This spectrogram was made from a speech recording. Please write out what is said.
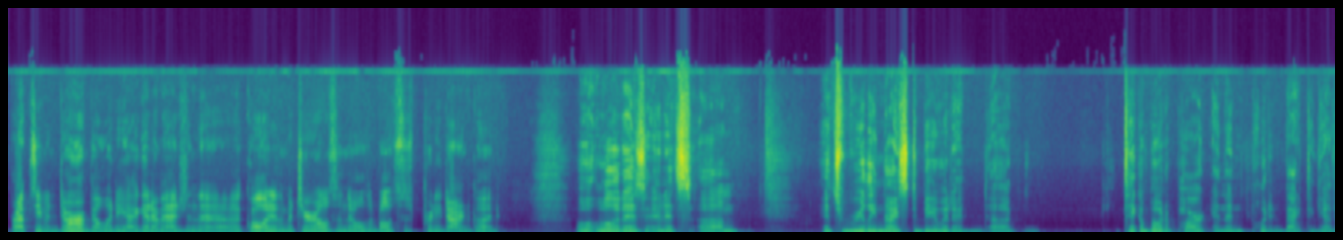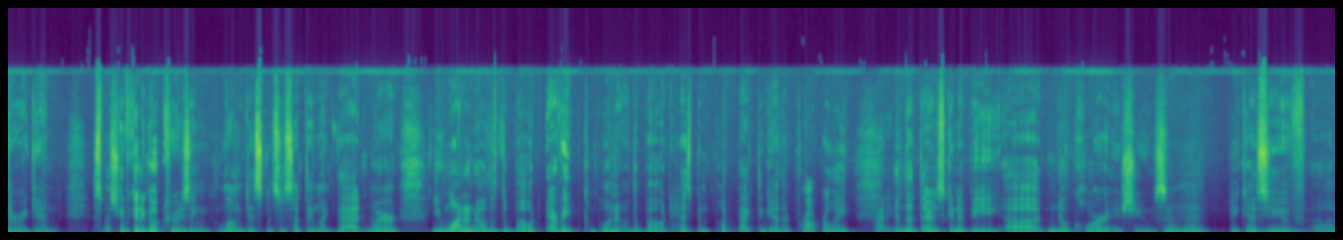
perhaps even durability. I got to imagine the quality of the materials in the older boats is pretty darn good. Well, it is, and it's um, it's really nice to be able to uh, take a boat apart and then put it back together again. Especially if you're going to go cruising long distance or something like that, mm-hmm. where you want to know that the boat, every component of the boat, has been put back together properly, right. and that there's going to be uh, no core issues mm-hmm. because you've uh,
